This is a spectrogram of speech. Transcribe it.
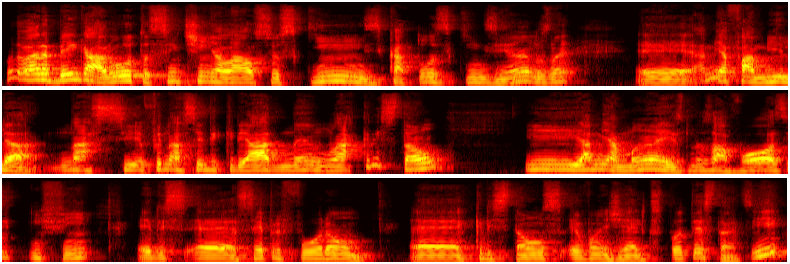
quando eu era bem garoto, assim, tinha lá os seus 15, 14, 15 anos, né? É, a minha família nasci, fui nascido e criado né, um lar cristão, e a minha mãe, meus avós, enfim, eles é, sempre foram é, cristãos evangélicos protestantes. E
